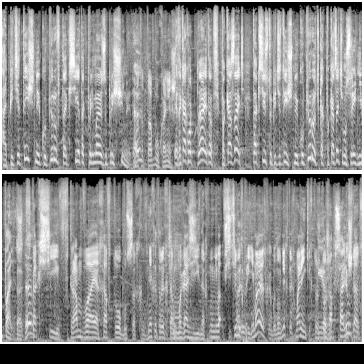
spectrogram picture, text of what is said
А пятитысячные купюры в такси, я так понимаю, запрещены, да? Это табу, конечно. Это как вот, да, это показать таксисту пятитысячную купюру, это как показать ему средний палец, да? В такси, в трамваях, автобусах, в некоторых там магазинах. Ну, не, в сетевых принимают, как бы, но в некоторых маленьких тоже, Нет, тоже абсолютно. начинают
